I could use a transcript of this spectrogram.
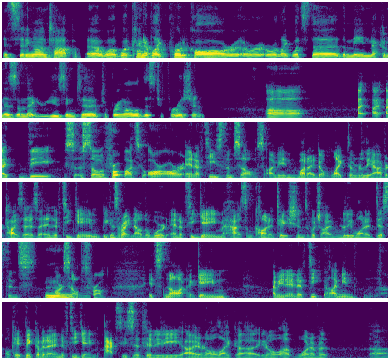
It's sitting on top. Uh, what, what kind of like protocol or, or, or like what's the, the main mechanism that you're using to, to bring all of this to fruition? Uh, I, I, the so, so Frobots are, are NFTs themselves. I mean, but I don't like to really advertise it as an NFT game because right now the word NFT game has some connotations which I really want to distance mm. ourselves from. It's not a game. I mean, NFT. I mean, okay, think of an NFT game, Axie Infinity. I don't know, like uh, you know, uh, whatever. Uh,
